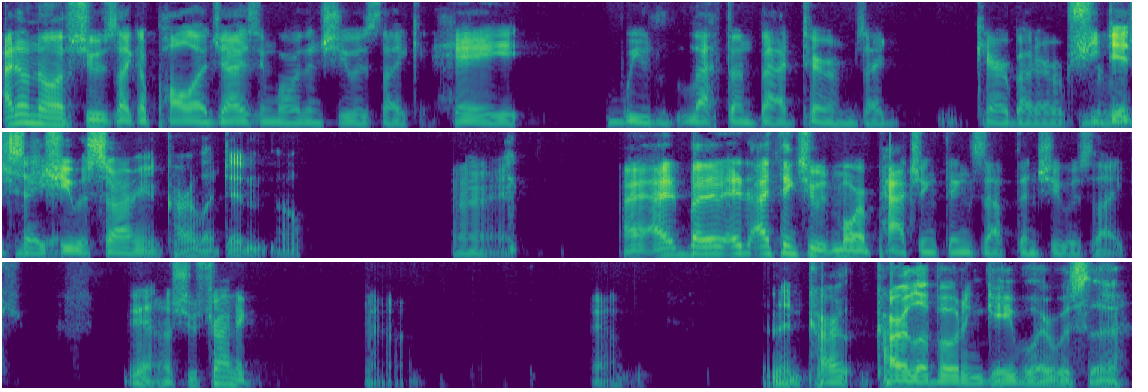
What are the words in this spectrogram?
I don't know if she was like apologizing more than she was like, "Hey, we left on bad terms. I care about her. She did say she was sorry, and Karla didn't, though. All right. I, I but it, I think she was more patching things up than she was like, you know, she was trying to. I don't know. Yeah. And then Car- Karla voting Gabler was the.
